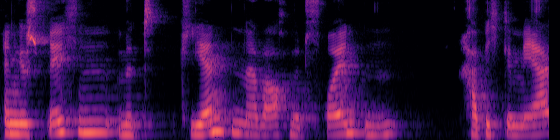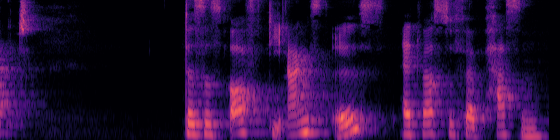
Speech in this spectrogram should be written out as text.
In Gesprächen mit Klienten, aber auch mit Freunden habe ich gemerkt, dass es oft die Angst ist, etwas zu verpassen.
